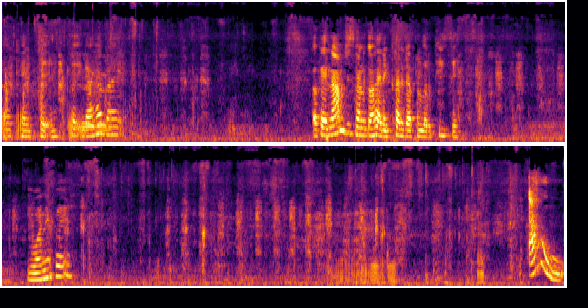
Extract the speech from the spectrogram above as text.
Okay, Putin. Putin got her bite. Okay, now I'm just going to go ahead and cut it up in little pieces. You want it, Putin? Ow!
